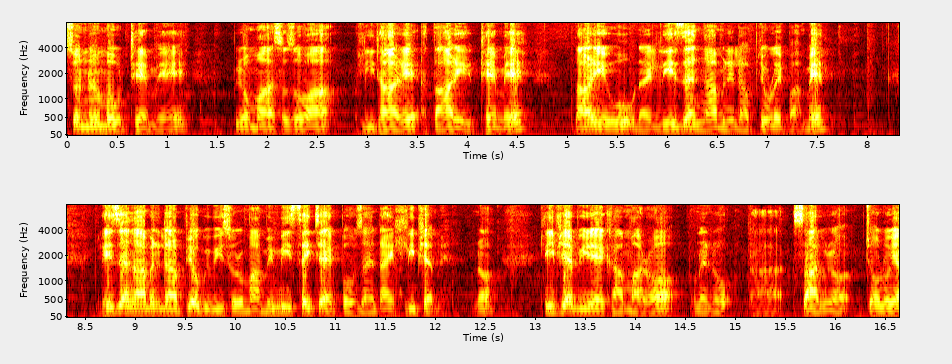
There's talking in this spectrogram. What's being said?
စွနွန်းမုတ်ထည့်မယ်ပြီးတော့မှစောစောကလှီထားတဲ့အသားတွေထည့်မယ်သားတွေကိုဦးနှင်း45မိနစ်လောက်ပြုတ်လိုက်ပါမယ်45မိနစ်လောက်ပြုတ်ပြီးပြီဆိုတော့မှမိမိစိတ်ကြိုက်ပုံစံအတိုင်းလှီးဖြတ်မယ်နော်လှီးဖြတ်ပြီးတဲ့အခါမှာတော့ဦးနှင်းတို့ဒါစပြီးတော့ကြော်လို့ရ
